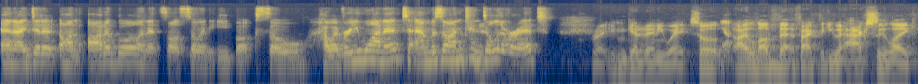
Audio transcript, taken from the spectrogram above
And I did it on Audible and it's also an ebook. So however you want it, Amazon can yeah. deliver it. Right. You can get it anyway. So yeah. I love that fact that you actually like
